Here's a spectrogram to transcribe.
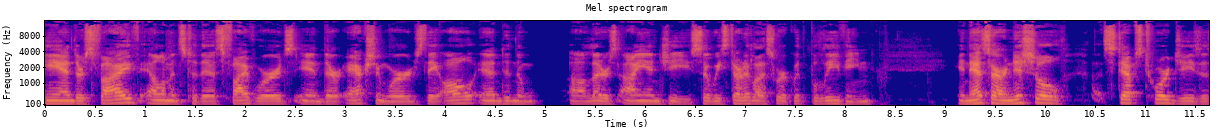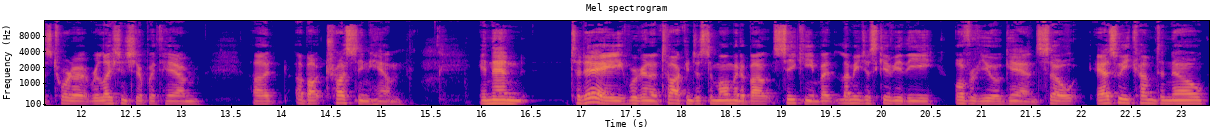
And there's five elements to this, five words, and they're action words. They all end in the uh, letters ing. So we started last week with believing, and that's our initial steps toward Jesus, toward a relationship with Him, uh, about trusting Him. And then today we're going to talk in just a moment about seeking, but let me just give you the overview again. So, as we come to know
